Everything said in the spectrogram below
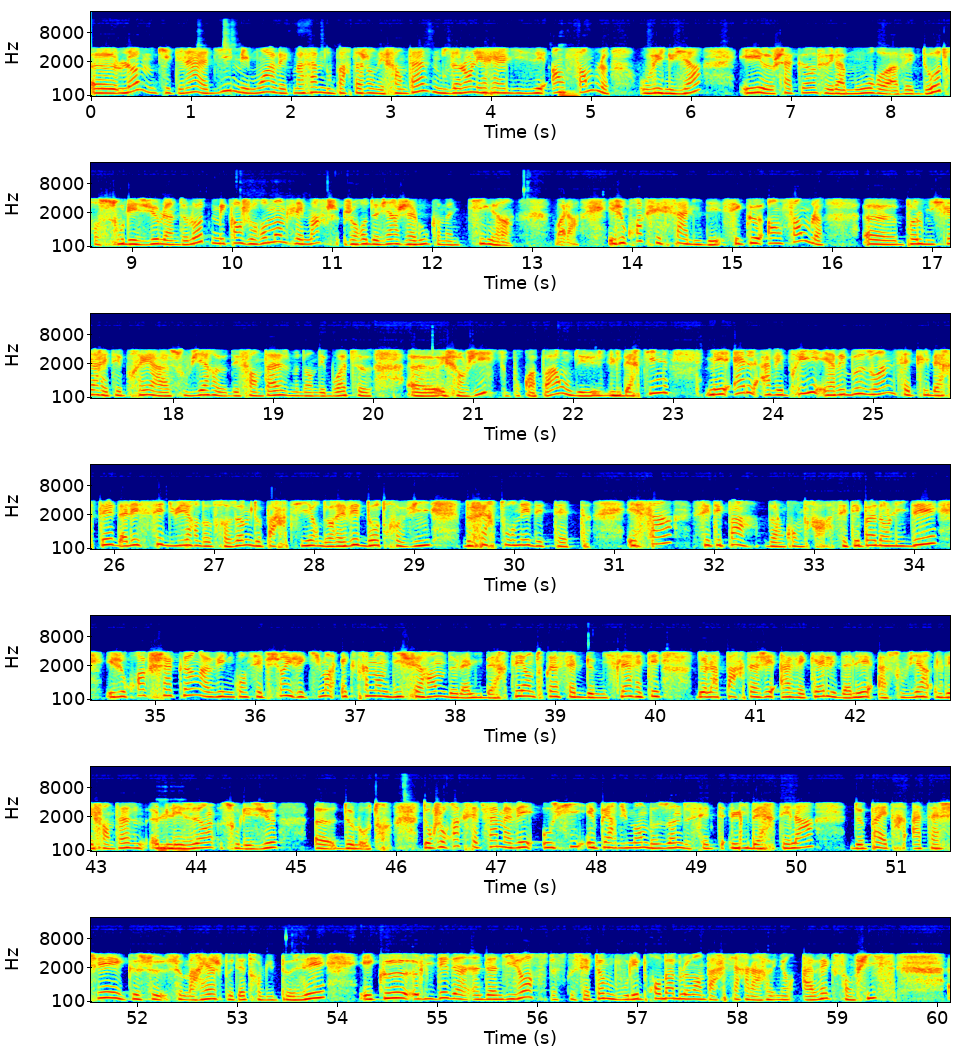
euh, l'homme qui était là a dit mais moi avec ma femme nous partageons des fantasmes, nous allons les réaliser ensemble au Vénusia et euh, chacun fait l'amour avec d'autres sous les yeux l'un de l'autre. Mais quand je remonte les marches, je redeviens jaloux comme un tigre. Voilà. Et je crois que c'est ça l'idée, c'est que ensemble, euh, Paul Michler était prêt à assouvir des fantasmes dans des boîtes euh, échangistes, pourquoi pas, ou des libertines. Mais elle avait pris et avait besoin de cette liberté d'aller séduire d'autres hommes, de partir, de rêver d'autres vies, de faire tourner des têtes. Et ça, c'était pas dans le contrat, c'était pas dans l'idée. Et je crois que chacun avait une conception effectivement extrêmement différente de la liberté. En tout cas, celle de Missler était de la partager avec elle et d'aller assouvir des fantasmes les uns sous les yeux euh, de l'autre. Donc je crois que cette femme avait aussi éperdument besoin de cette liberté-là, de pas être attachée et que ce, ce mariage peut-être lui pesait et que l'idée d'un divorce, parce que cet homme voulait probablement partir à la réunion avec son fils,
